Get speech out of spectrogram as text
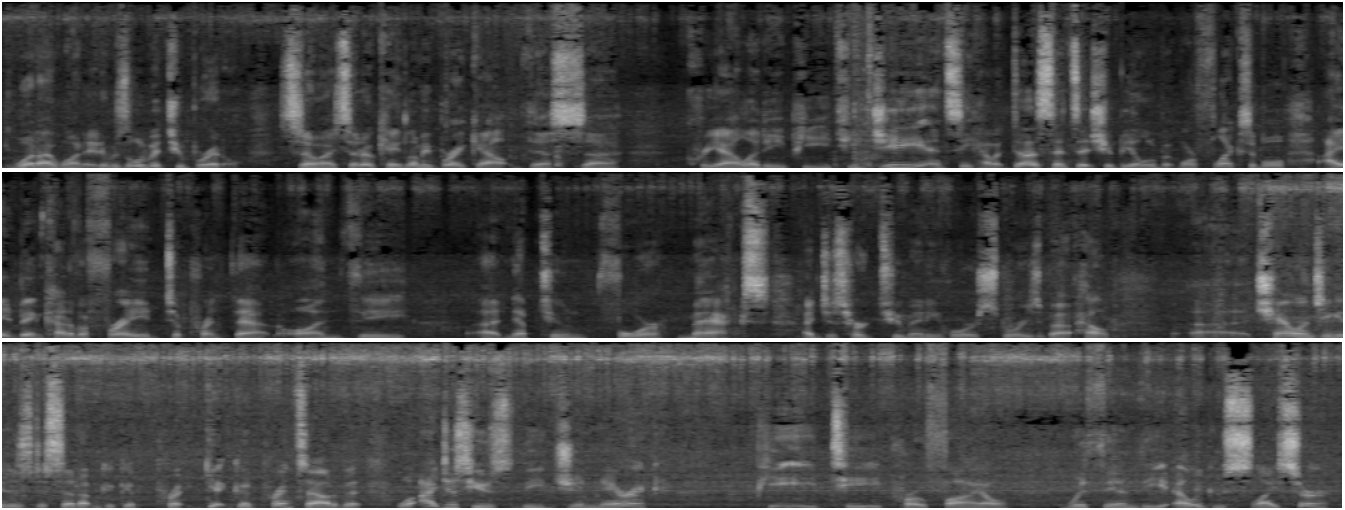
what I wanted. It was a little bit too brittle. So I said, okay, let me break out this uh, Creality PETG and see how it does since it should be a little bit more flexible. I had been kind of afraid to print that on the uh, Neptune 4 Max. I just heard too many horror stories about how uh, challenging it is to set up and get, get, get good prints out of it. Well, I just used the generic PET profile within the Elegoo slicer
